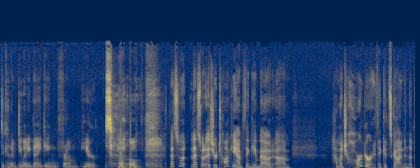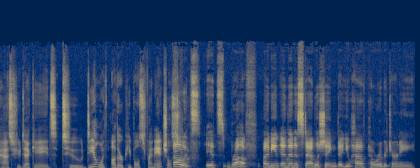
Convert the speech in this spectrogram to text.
to kind of do any banking from here. So, That's what that's what as you're talking, I'm thinking about um, how much harder I think it's gotten in the past few decades to deal with other people's financial stuff. oh, it's it's rough. I mean, and then establishing that you have power of attorney,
